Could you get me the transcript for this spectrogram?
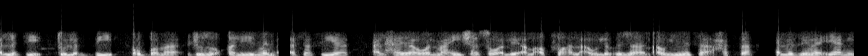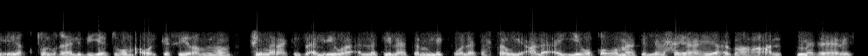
التي تلبي ربما جزء قليل من أساسيات الحياة والمعيشة سواء للأطفال أو للرجال أو للنساء حتى الذين يعني يقتل غالبيتهم أو الكثير منهم في مراكز الإيواء التي لا تملك ولا تحتوي على أي مقومات للحياة هي عبارة عن مدارس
